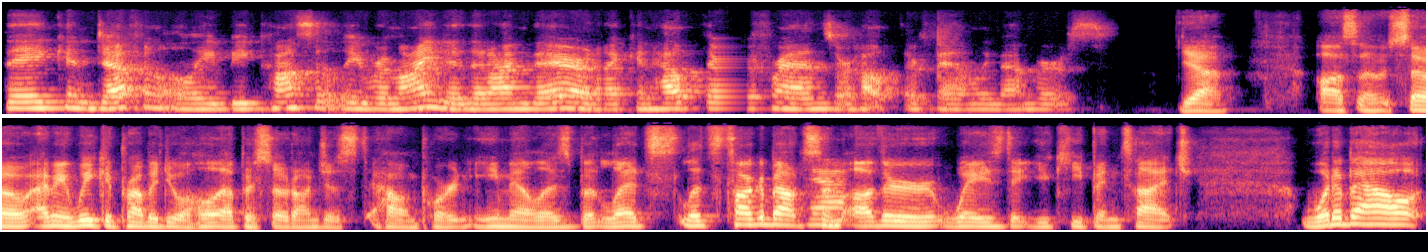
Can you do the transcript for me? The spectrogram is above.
they can definitely be constantly reminded that I'm there and I can help their friends or help their family members. Yeah. Awesome. So, I mean, we could probably do a whole episode on just how important email is, but let's let's talk about yeah. some other ways that you keep in touch. What about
